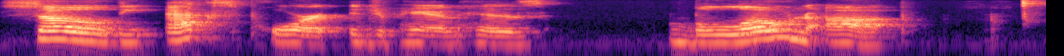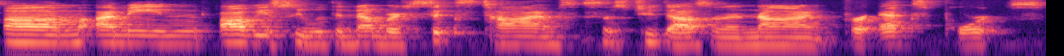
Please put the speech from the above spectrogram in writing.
So the export in japan has blown up. Um, i mean obviously with the number six times since 2009 for exports.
